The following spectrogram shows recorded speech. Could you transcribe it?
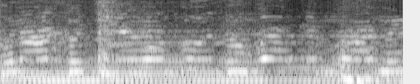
Вона хотіла будувати мами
